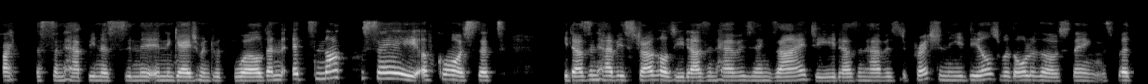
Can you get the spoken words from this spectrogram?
brightness and happiness in the in engagement with the world. And it's not to say, of course, that he doesn't have his struggles, he doesn't have his anxiety, he doesn't have his depression. He deals with all of those things, but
